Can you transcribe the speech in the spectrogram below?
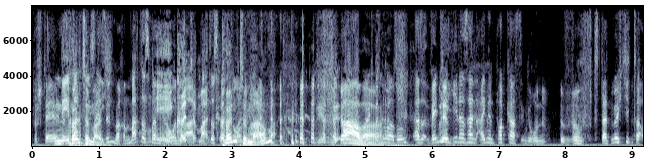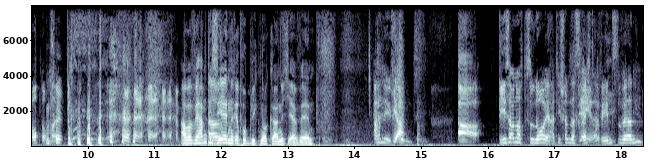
bestellen. Nee, das könnte macht man. mehr Sinn machen. Mach das beim Nee, blauen könnte man. das Könnte man. Wir, Ja, Aber- so, also wenn hier jeder seinen eigenen Podcast in die Runde wirft, dann möchte ich da auch noch mal. Aber wir haben die Serienrepublik noch gar nicht erwähnt. Ach nee, Ja. stimmt. ah, Die ist auch noch zu neu. Hat die schon das Recht, erwähnt zu werden?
